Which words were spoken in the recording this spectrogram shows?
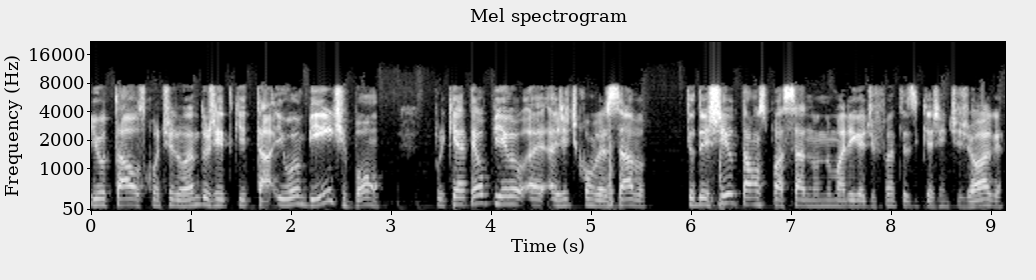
e o Taos continuando do jeito que tá e o ambiente bom, porque até o Piero a, a gente conversava que eu deixei o Towns passar no, numa liga de fantasy que a gente joga,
